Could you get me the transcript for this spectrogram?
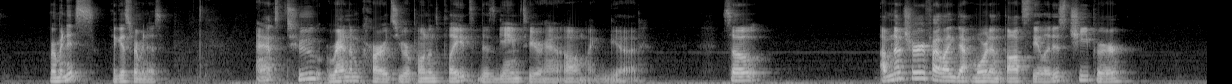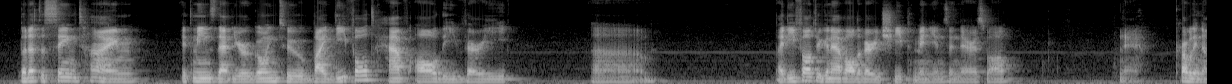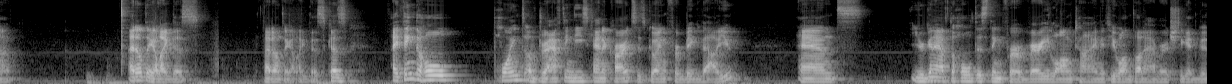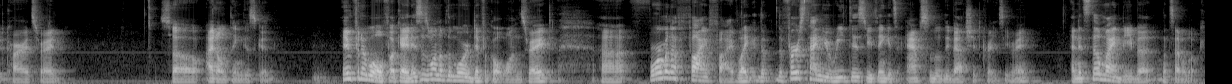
Reminisce? I guess reminisce. Add two random cards your opponent played this game to your hand. Oh my god. So I'm not sure if I like that more than Thought Steal. It is cheaper, but at the same time, it means that you're going to, by default, have all the very... Um, by default, you're going to have all the very cheap minions in there as well. Nah, probably not. I don't think I like this. I don't think I like this, because I think the whole point of drafting these kind of cards is going for big value and you're gonna have to hold this thing for a very long time if you want on average to get good cards, right? So I don't think this good. Infinite Wolf, okay, this is one of the more difficult ones, right? Uh, four mana, five, five. Like the, the first time you read this, you think it's absolutely batshit crazy, right? And it still might be, but let's have a look.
